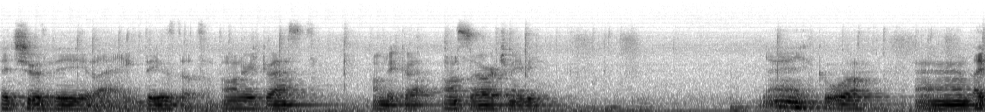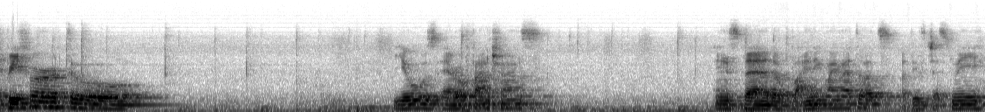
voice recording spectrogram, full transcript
it should be like this dot on request, on request, on search maybe. Yay, cool. And I prefer to use arrow functions instead of binding my methods, but it's just me.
